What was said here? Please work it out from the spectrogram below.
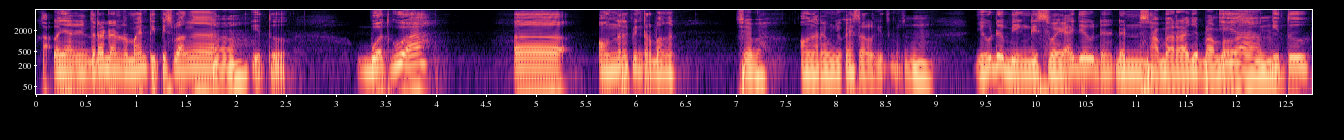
kak- banyak yang cedera dan pemain tipis banget gitu. Buat gua eh ownernya pinter banget. Siapa? Owner yang Newcastle gitu. Hmm. Ya udah being this way aja udah dan Sabar aja iya pelan-pelan. gitu.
